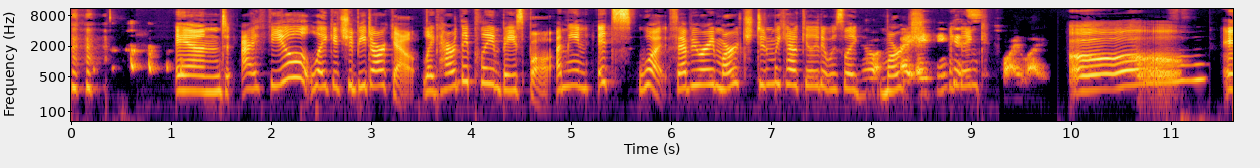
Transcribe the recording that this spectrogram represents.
and I feel like it should be dark out. Like, how are they playing baseball? I mean, it's what February, March? Didn't we calculate it was like No, March? I, I think it's Twilight. Oh, Anna!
